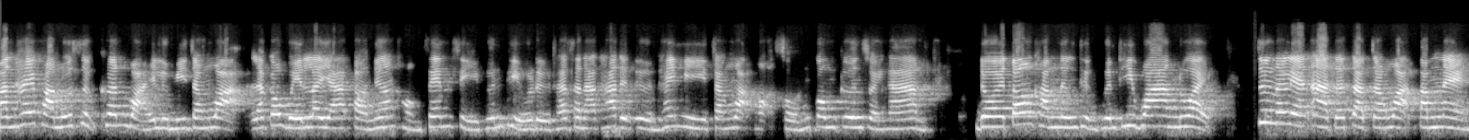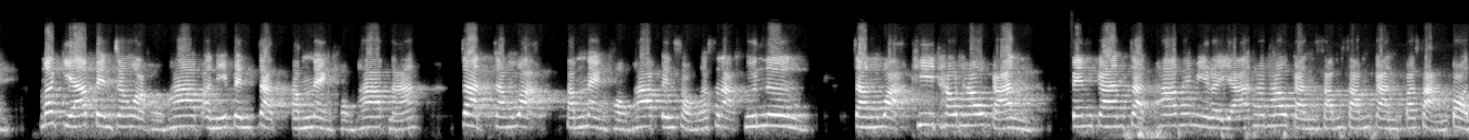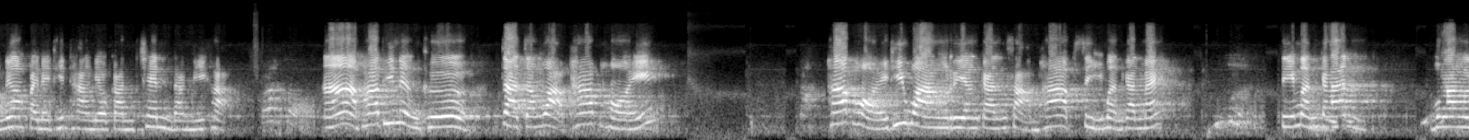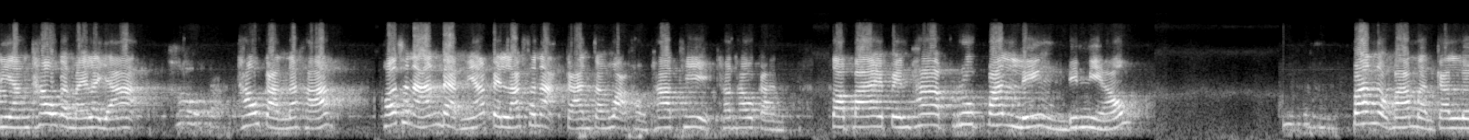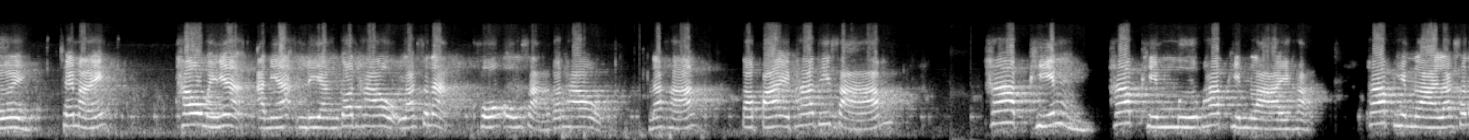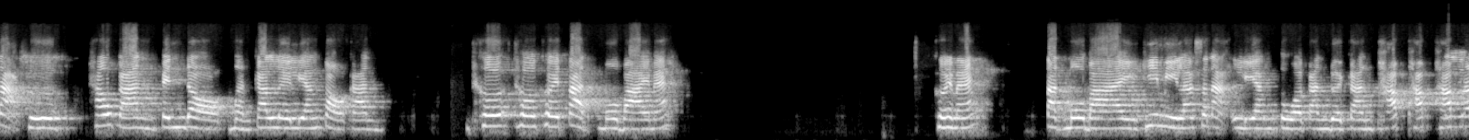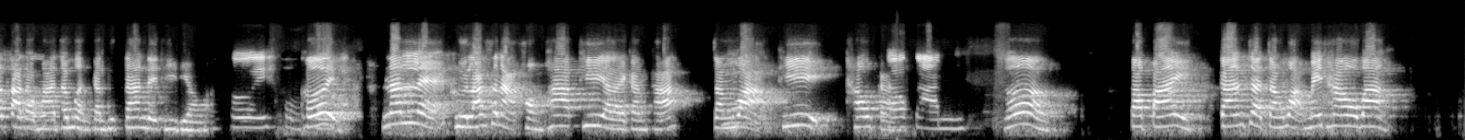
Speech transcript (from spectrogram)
มันให้ความรู้สึกเคลื่อนไหวหรือมีจังหวะ แล้วก็เว้นระยะต่อเนื่องของเส้นสีพื้นผิว หรือทัศนธาตุอื่น ๆ ให้มีจังหวะเหมาะสมกลมกลืนสวยงาม โดยต้องคำนึงถึงพื้นที่ว่างด้วย ซึ่งนักเรียนอาจจะจัดจังหวะตำแหน่ง เมื่อกี้เป็นจังหวะของภาพ อันนี้เป็นจัดตำแหน่งของภาพนะ จัดจังหวะตำแหน่งของภาพเป็นสองลักษณะคือหนึ่งจังหวะที่เท่า ๆกัน เป็นการจัดภาพให้มีระยะเท่าๆกันซ้ำๆกันประสานต่อเนื่องไปในทิศทางเดียวกัน เช่น ดังนี้ค่ะอ่าภาพที่หนึ่งคือ จัดจังหวะภาพหอย ภาพหอยที่วางเรียงกันสามภาพสีเหมือนกันไหมสีเหมือนกัน วางเรียงเท่ากันไหมระยะเข้ากันเท่ากันนะคะ เพราะฉะนั้นแบบนี้เป็นลักษณะการจังหวะของภาพที่เท่าๆกัน ต่อไปเป็นภาพรูปปั้นลิง ดินเหนียว ปั้นออกมาเหมือนกันเลย ใช่ไหม เท่าไหมเนี่ย อันเนี้ยเรียงก็เท่าลักษณะโค้งองศาก็เท่านะคะ ต่อไปภาพที่สามภาพพิมพ์ ภาพพิมพ์มือภาพพิมพ์ลายค่ะ ภาพพิมพ์ลายลักษณะคือเท่ากันเป็นดอกเหมือนกันเลยเรียงต่อกันเธอเธอเคยตัดโมบายไหม เคยไหมตัดโมบายที่มีลักษณะเรียงตัวกันโดยการพับพับพับแล้วตัดออกมาจะเหมือนกันทุกด้านเลยทีเดียวอะเคยผมเคย นั่นแหละคือลักษณะของภาพที่อะไรกันคะ จังหวะที่เท่ากันเท่ากันเออต่อไปการจัดจังหวะไม่เท่าบ้าง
